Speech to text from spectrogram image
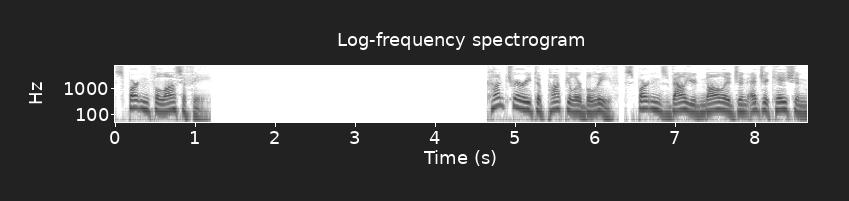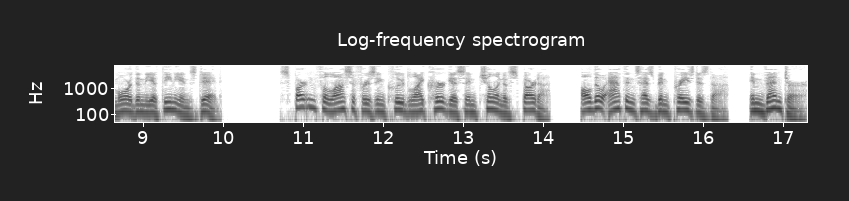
Spartan philosophy Contrary to popular belief, Spartans valued knowledge and education more than the Athenians did. Spartan philosophers include Lycurgus and Chilon of Sparta. Although Athens has been praised as the inventor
